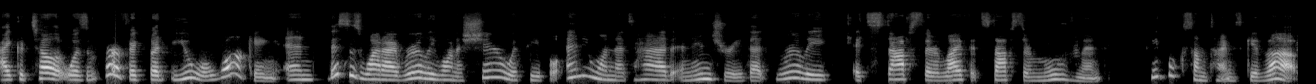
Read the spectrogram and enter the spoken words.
I could tell it wasn't perfect but you were walking. And this is what I really want to share with people. Anyone that's had an injury that really it stops their life it stops their movement people sometimes give up.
